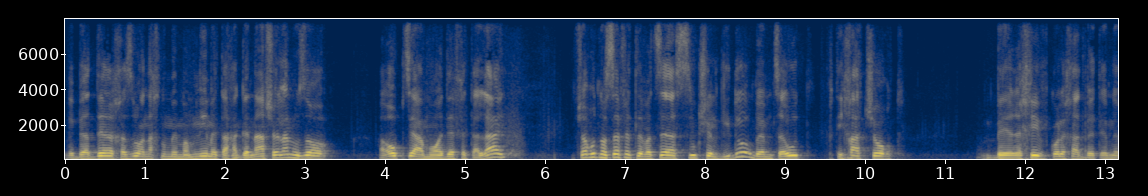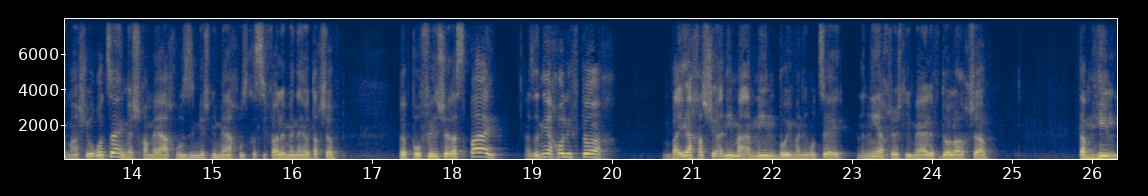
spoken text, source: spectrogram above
ובדרך הזו אנחנו מממנים את ההגנה שלנו, זו האופציה המועדפת עליי. אפשרות נוספת לבצע סוג של גידור באמצעות פתיחת שורט ברכיב, כל אחד בהתאם למה שהוא רוצה, אם יש לך 100%, אם יש לי 100% חשיפה למניות עכשיו בפרופיל של הספאי, אז אני יכול לפתוח ביחס שאני מאמין בו, אם אני רוצה, נניח שיש לי 100 אלף דולר עכשיו, תמהיל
